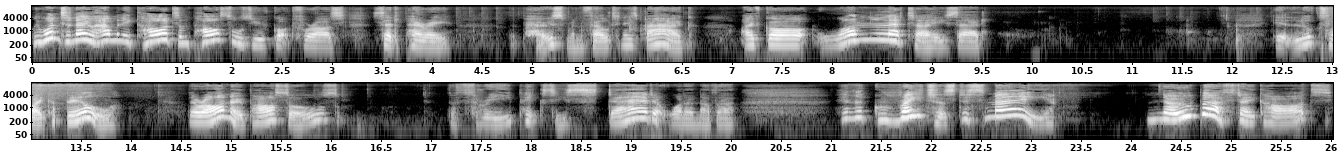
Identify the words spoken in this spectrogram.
We want to know how many cards and parcels you've got for us, said Perry. The postman felt in his bag. I've got one letter, he said. It looks like a bill. There are no parcels. The three pixies stared at one another in the greatest dismay. No birthday cards.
